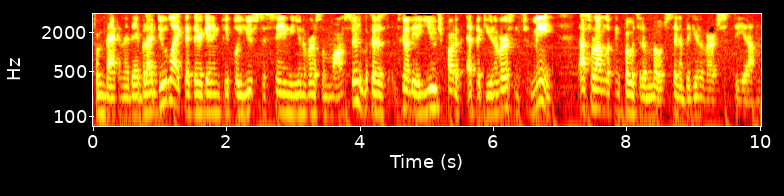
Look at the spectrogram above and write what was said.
from back in the day. But I do like that they're getting people used to seeing the Universal monsters because it's going to be a huge part of Epic Universe. And for me, that's what I'm looking forward to the most in Epic Universe. The um,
